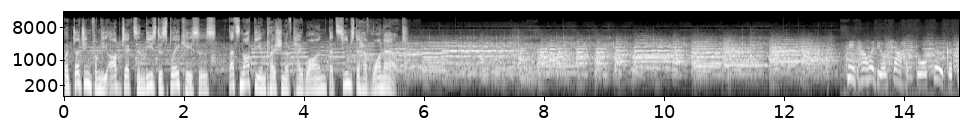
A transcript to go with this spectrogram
But judging from the objects in these display cases, that's not the impression of Taiwan that seems to have won out. 留下很多各个地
